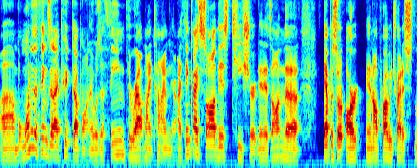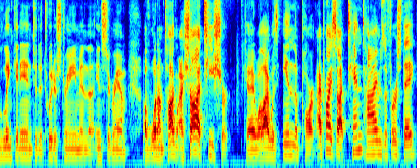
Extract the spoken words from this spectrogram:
Um, but one of the things that I picked up on, there was a theme throughout my time there. I think I saw this T-shirt, and it's on the episode art, and I'll probably try to link it into the Twitter stream and the Instagram of what I'm talking about. I saw a T-shirt, okay, while I was in the park. I probably saw it ten times the first day,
